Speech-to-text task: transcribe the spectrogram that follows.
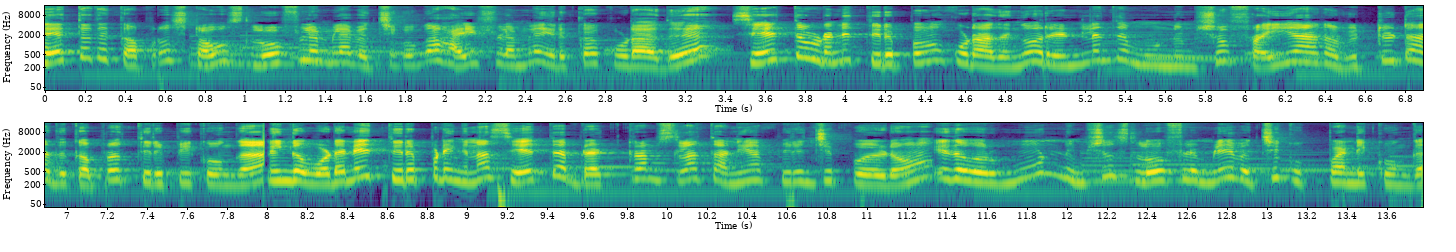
சேர்த்ததுக்கு அப்புறம் ஸ்டவ் ஸ்லோ ஃபிளேம்ல வச்சுக்கோங்க. ஹை ஃபிளேம்ல இருக்க கூடாது சேர்த்த உடனே திருப்பவும் கூடாதுங்க. ஒரு ரெண்டுல இருந்து மூணு நிமிஷம் ஃப்ரை ஆக விட்டுட்டு அதுக்கப்புறம் திருப்பிக்கோங்க. நீங்க உடனே திருப்பினீங்கன்னா சேர்த்த பிரெட் கிரம்ஸ் எல்லாம் தனியா பிரிஞ்சு போயிடும். இதை ஒரு மூணு நிமிஷம் ஸ்லோ ஃபிளேம்லயே வச்சு குக் பண்ணிக்கோங்க.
